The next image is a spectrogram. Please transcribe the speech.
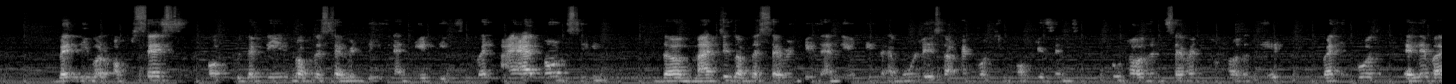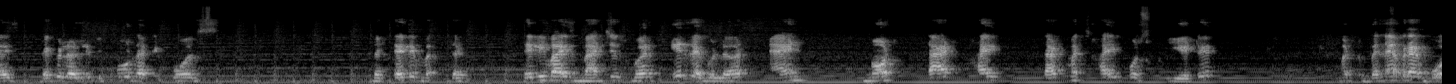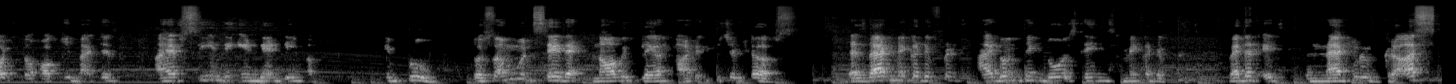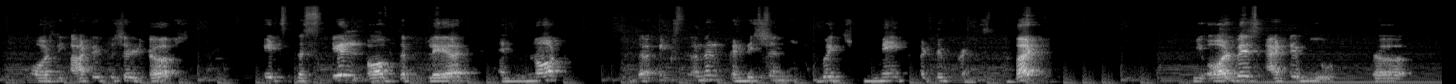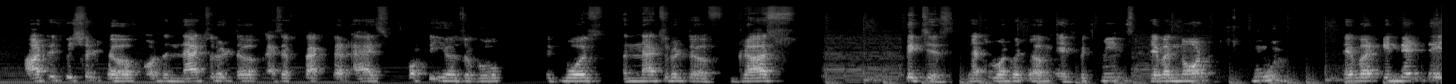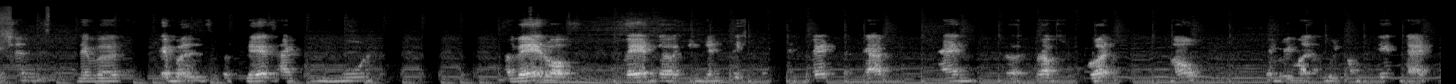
when we were obsessed with the teams of the 70s and 80s. Well, I had not seen the matches of the 70s and 80s. I've only started watching hockey since 2007, 2008 when it was televised regularly. Before that, it was the, tele- the televised matches were irregular and not that high, that much hype was created. But whenever I watch the hockey matches, I have seen the Indian team improve. So some would say that now we play on artificial turfs. Does that make a difference? I don't think those things make a difference whether it's the natural grass or the artificial turfs, it's the skill of the player and not the external conditions which make a difference. But we always attribute the artificial turf or the natural turf as a factor as 40 years ago it was a natural turf grass pitches that's what the term is which means they were not smooth there were indentations, there were pebbles. The players had to be more aware of where the indentation and where the gap and the troughs were. now everyone will complain that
